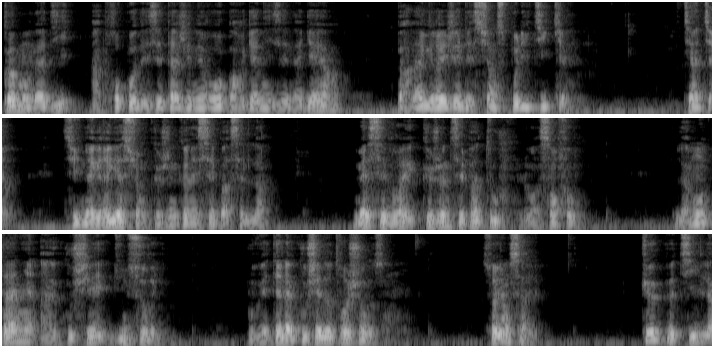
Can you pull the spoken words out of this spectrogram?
comme on a dit à propos des États généraux organisés naguère par l'agrégé des sciences politiques, tiens, tiens, c'est une agrégation que je ne connaissais pas celle-là. Mais c'est vrai que je ne sais pas tout, loin s'en faut. La montagne a accouché d'une souris. Pouvait-elle accoucher d'autre chose? Soyons sérieux. Que peut-il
